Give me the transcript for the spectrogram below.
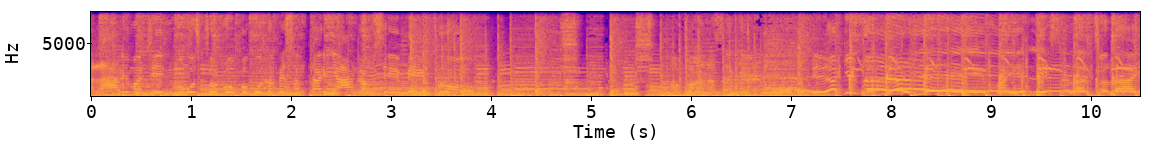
alary mandreny magnosotraloapakô tapiasany tarignandra amizay metro eakize mayele zalacolay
